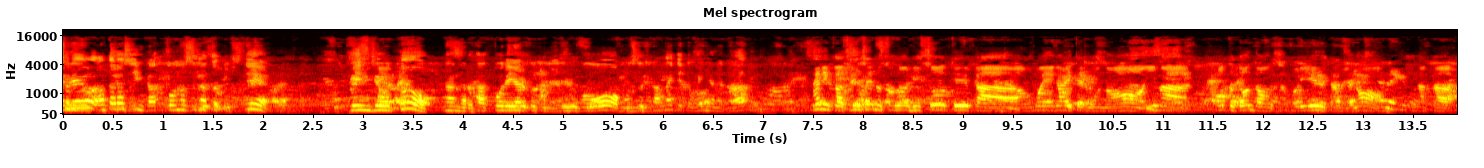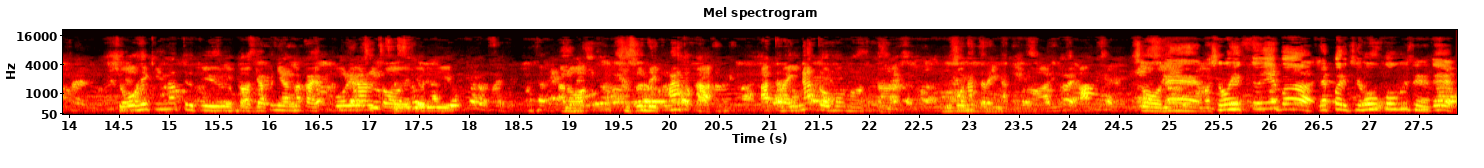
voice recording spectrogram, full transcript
それを新しい学校の姿として、現状と、なんだろう、学校でやることの融合をもう少し考えていった方がいいんじゃないかなと思いますね。何か先生のその理想というか、思い描いてるものを今、もっとどんどん取り入れるための、なんか、障壁になってるというか、逆になんか、これがあるとより、あの、進んでいくなとか、あったらいいなと思うものとか、こうなったらいいなというものはありますかそうね、まあ、障壁といえば、やっぱり地方交付税で、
